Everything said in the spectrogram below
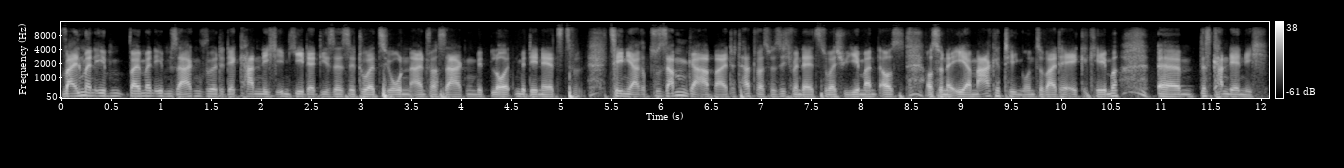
weil man eben, weil man eben sagen würde, der kann nicht in jeder dieser Situationen einfach sagen, mit Leuten, mit denen er jetzt zehn Jahre zusammengearbeitet hat, was weiß ich, wenn da jetzt zum Beispiel jemand aus, aus so einer eher Marketing und so weiter Ecke käme, ähm, das kann der nicht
